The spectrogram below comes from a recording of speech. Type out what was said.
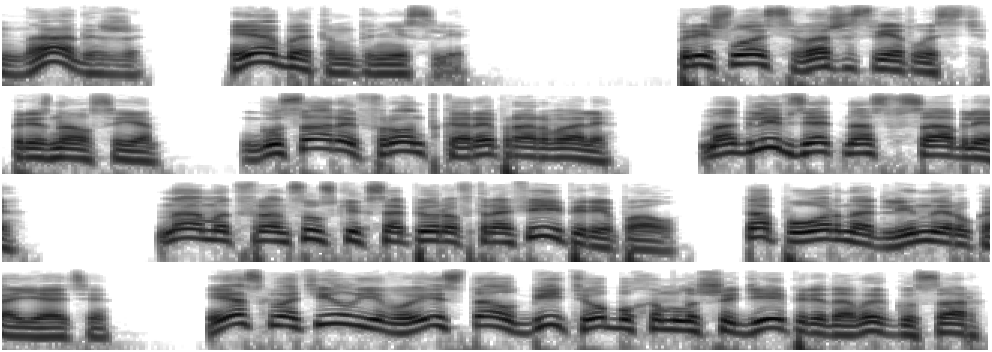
Надо же, и об этом донесли. Пришлось, ваша светлость, признался я. Гусары фронт каре прорвали. Могли взять нас в сабле. Нам от французских саперов трофей перепал. Топор на длинной рукояти. Я схватил его и стал бить обухом лошадей передовых гусар.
